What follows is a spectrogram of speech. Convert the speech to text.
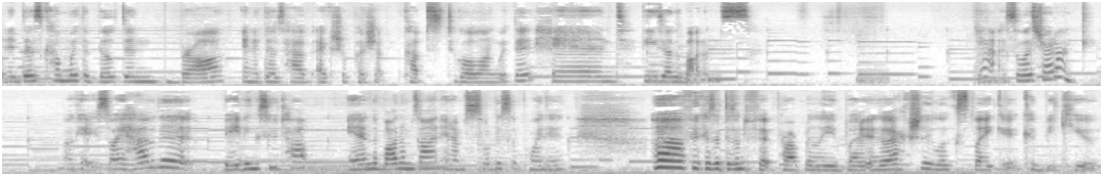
and it does come with a built-in bra and it does have extra push-up cups to go along with it. And these are the bottoms. Yeah so let's try it on. Okay so I have the bathing suit top and the bottoms on and I'm so disappointed. Uh, because it doesn't fit properly but it actually looks like it could be cute.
